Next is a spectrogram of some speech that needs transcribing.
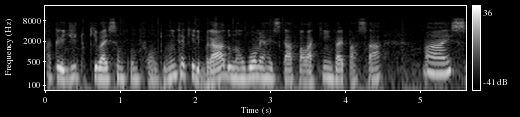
Acredito que vai ser um confronto muito equilibrado. Não vou me arriscar a falar quem vai passar, mas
